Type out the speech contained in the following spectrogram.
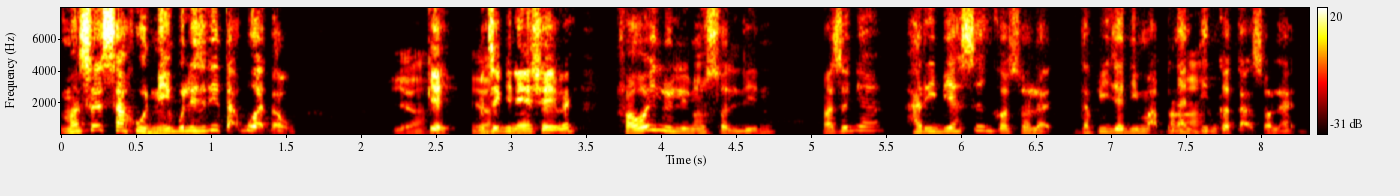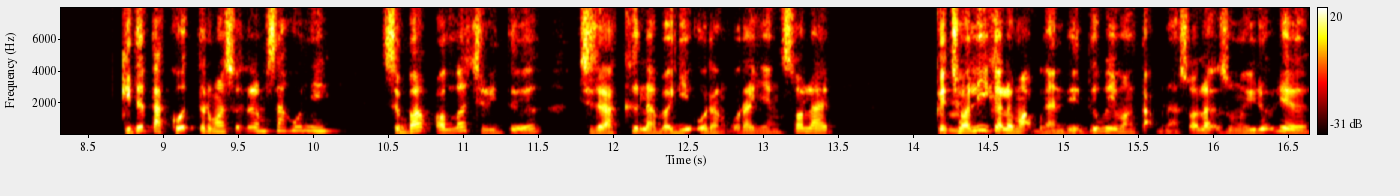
maksud sahur ni boleh jadi tak buat tau Yeah. Okay, yeah. macam gini ya Syahid. Eh? Fawailul lil ah. musallin, maksudnya hari biasa kau solat tapi jadi mak pengantin ha. kau tak solat. Kita takut termasuk dalam sahur ni. Sebab Allah cerita, celakalah bagi orang-orang yang solat. Kecuali hmm. kalau mak pengantin tu memang tak pernah solat semua hidup dia.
